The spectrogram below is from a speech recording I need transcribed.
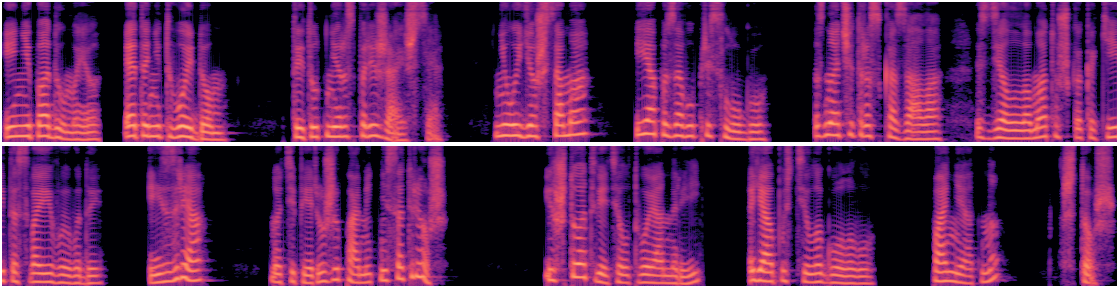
«И не подумаю, это не твой дом. Ты тут не распоряжаешься. Не уйдешь сама, я позову прислугу». «Значит, рассказала», — сделала матушка какие-то свои выводы. «И зря. Но теперь уже память не сотрешь». «И что ответил твой Анри?» Я опустила голову. «Понятно. Что ж,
